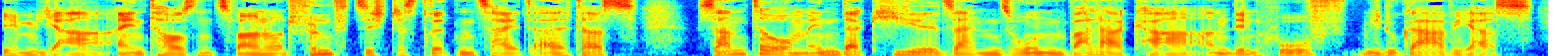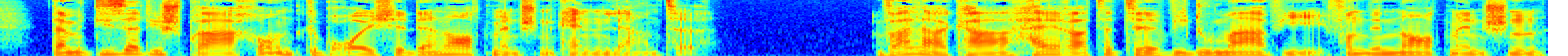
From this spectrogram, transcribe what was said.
Im Jahr 1250 des dritten Zeitalters sandte Romendakil seinen Sohn Valakar an den Hof Vidugavias, damit dieser die Sprache und Gebräuche der Nordmenschen kennenlernte. Valakar heiratete Vidumavi von den Nordmenschen,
